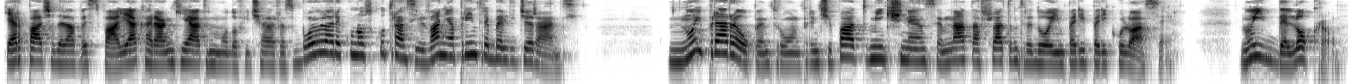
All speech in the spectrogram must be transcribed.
iar pacea de la Vestfalia, care a încheiat în mod oficial războiul, a recunoscut Transilvania printre beligeranți. Nu-i prea rău pentru un principat mic și neînsemnat aflat între două imperii periculoase. Nu-i deloc rău.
